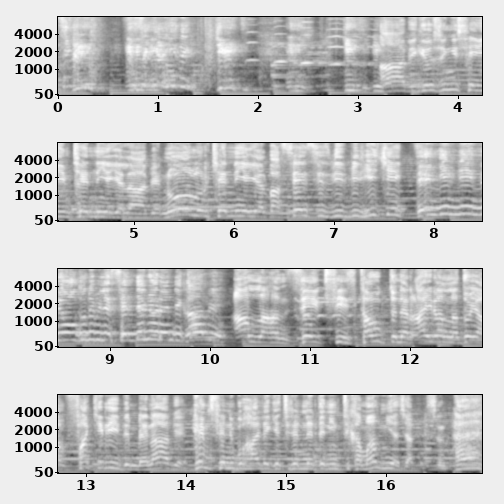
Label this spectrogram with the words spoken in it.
Siktir Abi gözünü seveyim kendine gel abi. Ne olur kendine gel. Bak sensiz biz bir hiçik. Zenginliğin ne olduğunu bile senden öğrendik abi. Allah'ın zevksiz tavuk döner ayranla doyan fakiriydim ben abi. Hem seni bu hale getirenlerden intikam almayacak mısın? He?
